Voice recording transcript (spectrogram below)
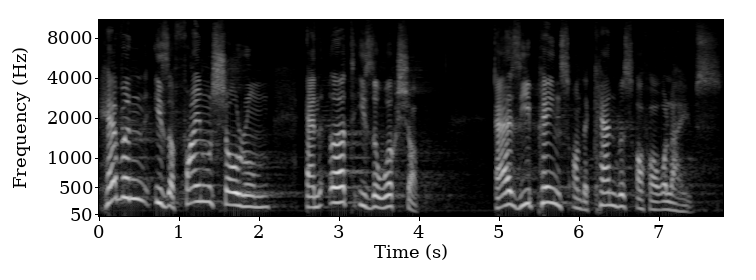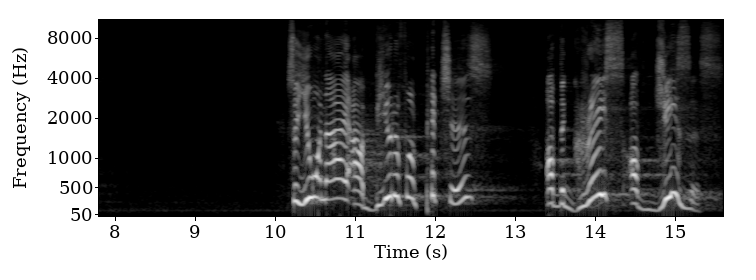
Heaven is a final showroom, and earth is the workshop, as he paints on the canvas of our lives. So, you and I are beautiful pictures of the grace of Jesus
